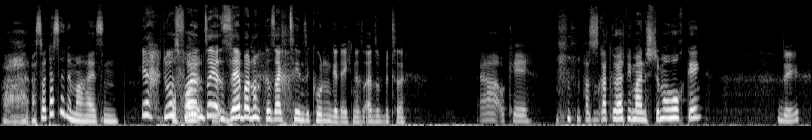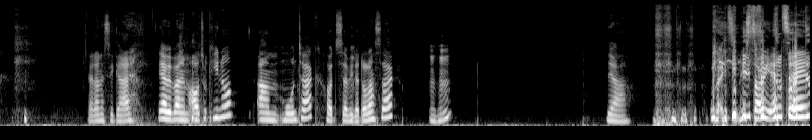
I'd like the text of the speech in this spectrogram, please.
Ah, was soll das denn immer heißen? Ja, du hast Oh, vorhin se selber noch gesagt 10 Sekunden Gedächtnis, also bitte. Ja, okay. Hast du es gerade gehört, wie meine Stimme hochging? Nee. Ja, dann ist egal. Ja, wir waren im Autokino am Montag. Heute ist ja wieder Donnerstag. Mhm. Ja. Möchtest du die Story erzählen?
